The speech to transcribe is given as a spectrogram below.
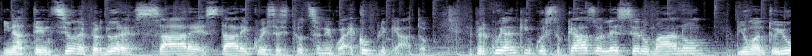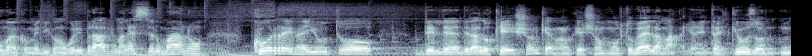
in attenzione per due ore stare, in questa situazione qua. È complicato. E per cui anche in questo caso l'essere umano human to human come dicono quelli bravi ma l'essere umano corre in aiuto del, della location che è una location molto bella ma chiaramente al chiuso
